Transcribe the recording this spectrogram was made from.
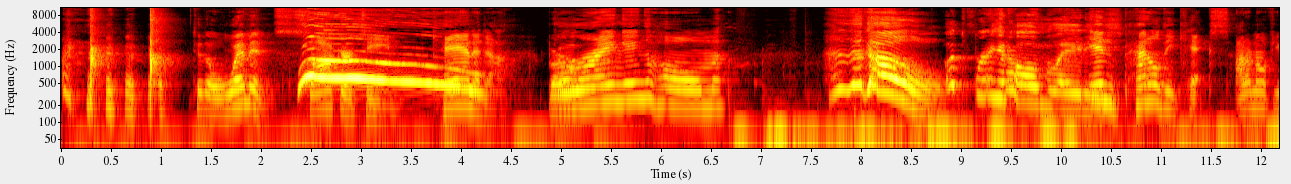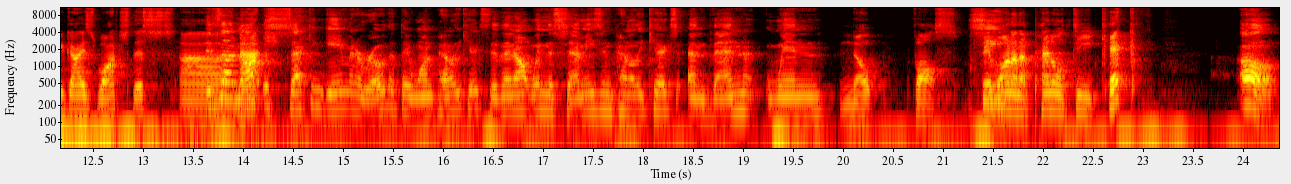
to the women's soccer team, Canada, bringing home the goal Let's bring it home, ladies. in penalty kicks. I don't know if you guys watched this. Uh, Is that match. not the second game in a row that they won penalty kicks? Did they not win the semis in penalty kicks and then win? Nope, false. See? They won on a penalty kick, Oh,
